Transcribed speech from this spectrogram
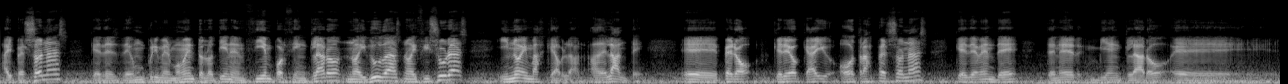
hay personas que desde un primer momento lo tienen 100% claro, no hay dudas, no hay fisuras y no hay más que hablar. Adelante. Eh, pero creo que hay otras personas que deben de tener bien claro eh,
